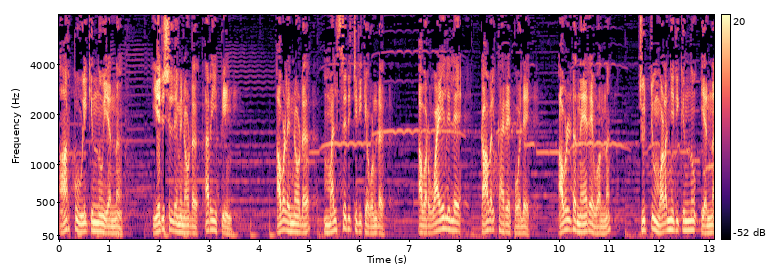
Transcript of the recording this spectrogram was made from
ആർപ്പു വിളിക്കുന്നു എന്ന് യെരുശലേമിനോട് അറിയിപ്പീൻ. അവൾ എന്നോട് മത്സരിച്ചിരിക്കൊണ്ട് അവർ വയലിലെ കാവൽക്കാരെ പോലെ അവളുടെ നേരെ വന്ന് ചുറ്റും വളഞ്ഞിരിക്കുന്നു എന്ന്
